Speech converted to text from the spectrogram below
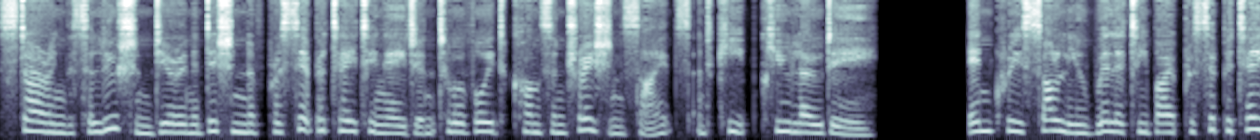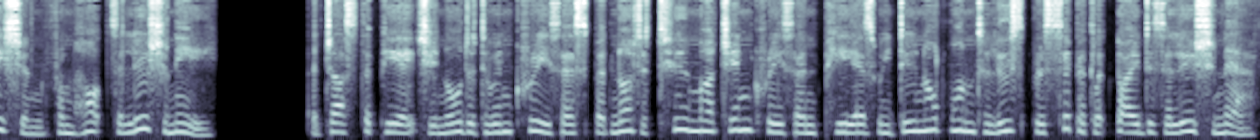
stirring the solution during addition of precipitating agent to avoid concentration sites and keep Q low D. Increase solubility by precipitation from hot solution E. Adjust the pH in order to increase S but not a too much increase NP as we do not want to lose precipitate by dissolution F.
